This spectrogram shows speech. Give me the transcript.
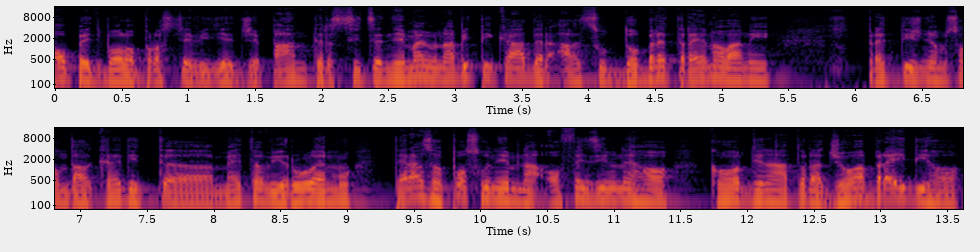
opäť bolo proste vidieť, že Panthers síce nemajú nabitý káder, ale sú dobre trénovaní. Pred týždňom som dal kredit uh, Metovi Rulemu, teraz ho posuniem na ofenzívneho koordinátora Joea Bradyho,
